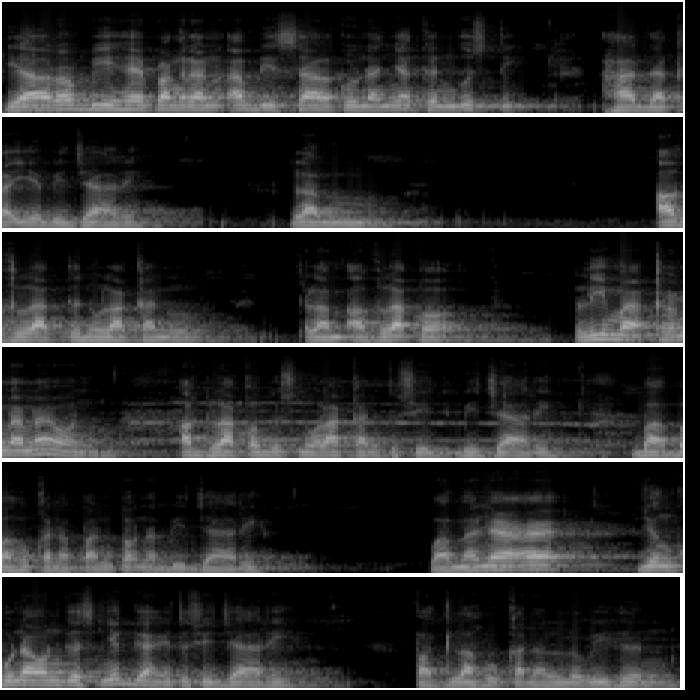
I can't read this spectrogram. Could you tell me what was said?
Ya rabbi he pangeran abdi sal kunanyakeun gusti. hada kaya bijari. Lam aglak tenulakan lam aglako lima karena naon? Aglako geus nulakan itu si bijari. Babahu kana pantona bijari. Wa manaa jeung kunaon geus nyegah itu si jari. Fadlahu kana leuwiheun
